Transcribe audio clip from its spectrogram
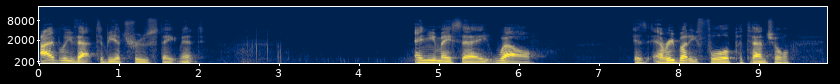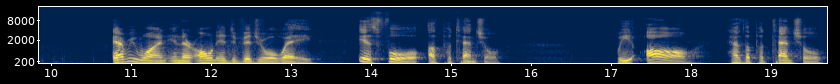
I believe that to be a true statement. And you may say, well, is everybody full of potential? Everyone, in their own individual way, is full of potential. We all have the potential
